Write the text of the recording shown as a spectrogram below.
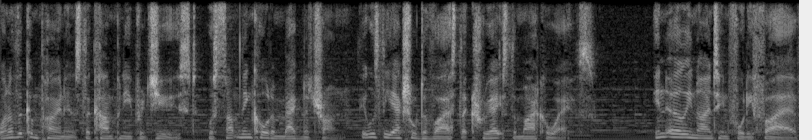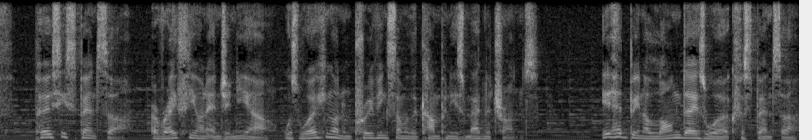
One of the components the company produced was something called a magnetron. It was the actual device that creates the microwaves. In early 1945, Percy Spencer, a Raytheon engineer, was working on improving some of the company's magnetrons. It had been a long day's work for Spencer,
